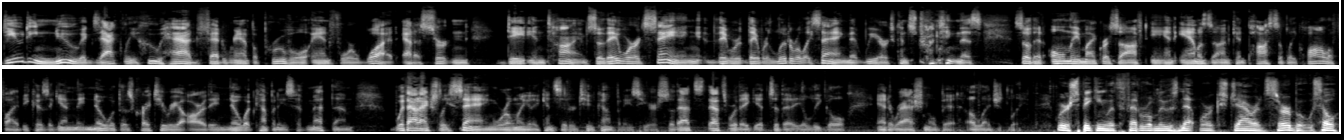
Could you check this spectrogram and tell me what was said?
DoD knew exactly who had FedRAMP approval and for what at a certain date in time. So they were saying they were they were literally saying that we are constructing this so that only Microsoft and Amazon can possibly qualify because again they know what those criteria are, they know what companies have met them without actually saying we're only going to consider two companies here. So that's that's where they get to the illegal and irrational bit allegedly. We're speaking with Federal News Network's Jared Serbu. So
